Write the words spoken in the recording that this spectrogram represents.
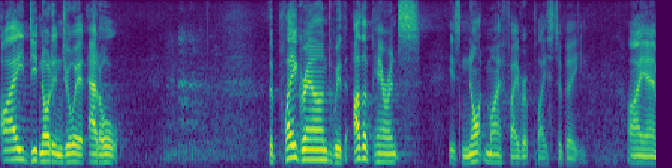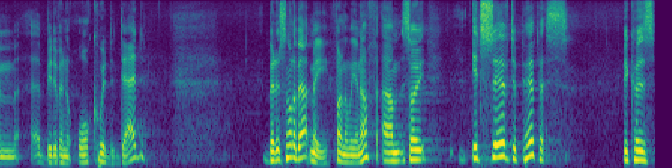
I did not enjoy it at all. The playground with other parents is not my favourite place to be. I am a bit of an awkward dad, but it's not about me, funnily enough. Um, so it served a purpose because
